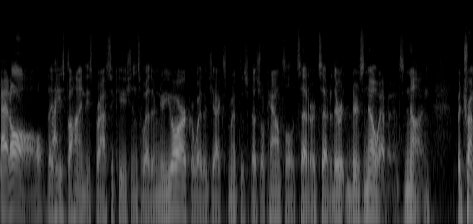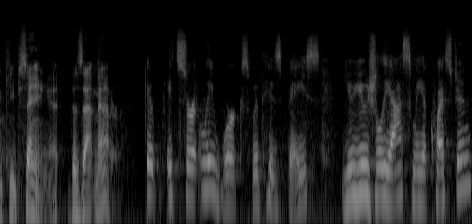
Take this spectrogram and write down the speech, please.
at all that right. he's behind these prosecutions, whether New York or whether Jack Smith is special counsel, et cetera, et cetera. There, there's no evidence, none. But Trump keeps saying it. Does that matter? It, it certainly works with his base. You usually ask me a question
